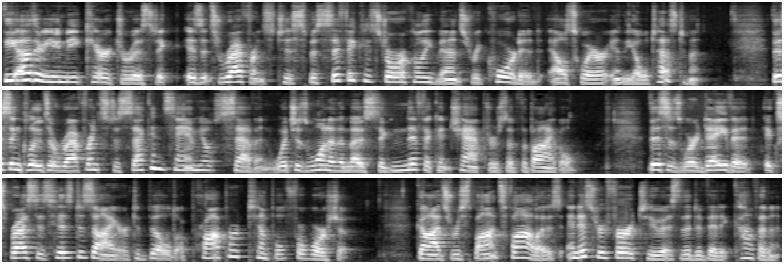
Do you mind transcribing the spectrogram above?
The other unique characteristic is its reference to specific historical events recorded elsewhere in the Old Testament. This includes a reference to 2 Samuel 7, which is one of the most significant chapters of the Bible. This is where David expresses his desire to build a proper temple for worship. God's response follows, and it's referred to as the Davidic covenant.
